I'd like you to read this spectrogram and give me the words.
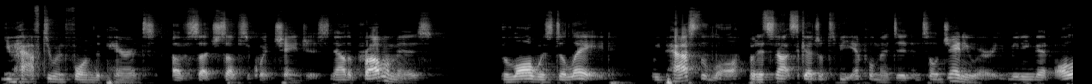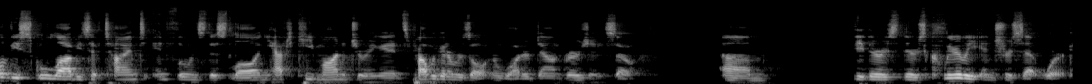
you have to inform the parent of such subsequent changes. Now the problem is the law was delayed we passed the law, but it's not scheduled to be implemented until January, meaning that all of these school lobbies have time to influence this law, and you have to keep monitoring it. It's probably going to result in a watered down version. So, um, there's there's clearly interests at work.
